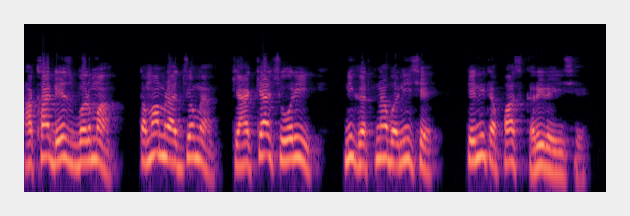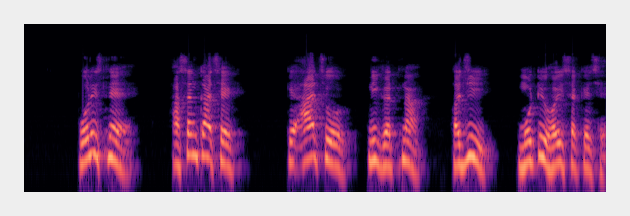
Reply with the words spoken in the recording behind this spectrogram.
આખા દેશભરમાં તમામ રાજ્યોમાં ક્યાં ક્યાં ચોરીની ઘટના બની છે તેની તપાસ કરી રહી છે. પોલીસને આશંકા છે કે આ ચોરની ઘટના હજી મોટી હોઈ શકે છે.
